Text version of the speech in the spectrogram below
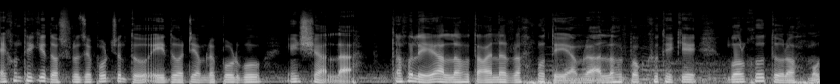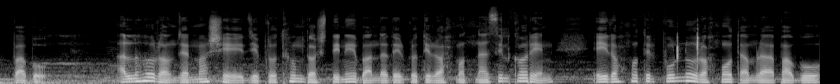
এখন থেকে দশ রোজা পর্যন্ত এই দোয়াটি আমরা পড়ব, ইনশাআল্লাহ। তাহলে আল্লাহ তাল্লাহর রহমতে আমরা আল্লাহর পক্ষ থেকে বরকত ও রহমত পাব। আল্লাহ রমজান মাসে যে প্রথম দশ দিনে বান্দাদের প্রতি রহমত নাজিল করেন, এই রহমতের পূর্ণ রহমত আমরা পাব,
